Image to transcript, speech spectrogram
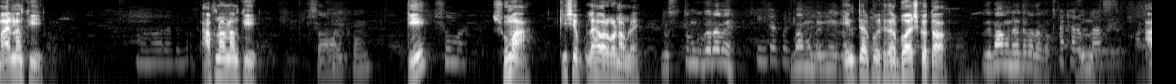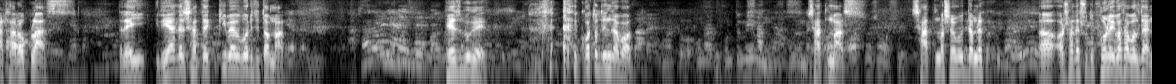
মায়ের নাম কি? আপনার নাম কি? আসসালামু কি? সুমা। সুমা। কিসে লেখাপড়া করেন আপনি? ইন্টার পরীক্ষা বয়স কত? আঠারো প্লাস। তাহলে এই রিয়াদের সাথে কীভাবে পরিচিত আপনার? ফেসবুকে? কতদিন না সাত মাস। সাত মাসের মধ্যে আপনি ওর সাথে শুধু ফোনে কথা বলতেন?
